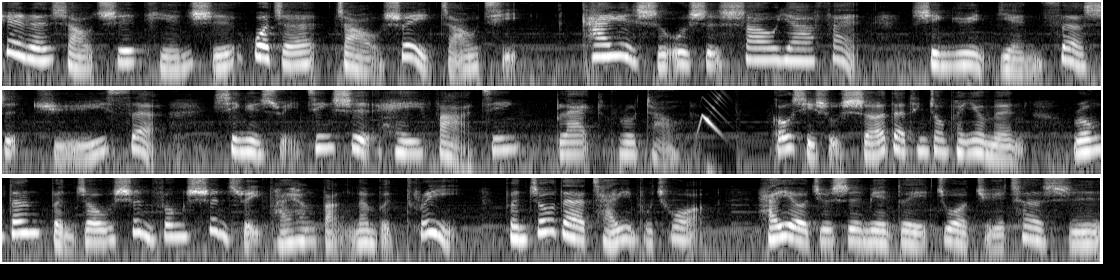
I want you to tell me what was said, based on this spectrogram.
劝人少吃甜食或者早睡早起。开运食物是烧鸭饭，幸运颜色是橘色。幸运水晶是黑发晶 （Black Rutil）。恭喜属蛇的听众朋友们荣登本周顺风顺水排行榜 Number Three。本周的财运不错，还有就是面对做决策时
